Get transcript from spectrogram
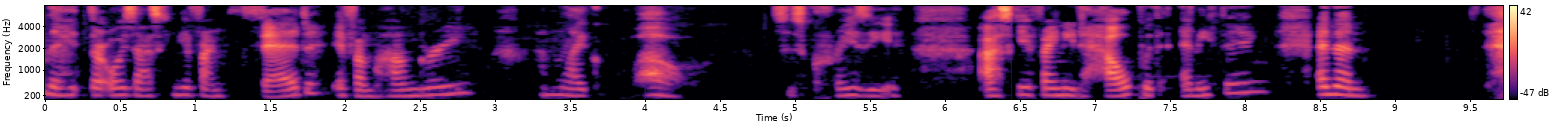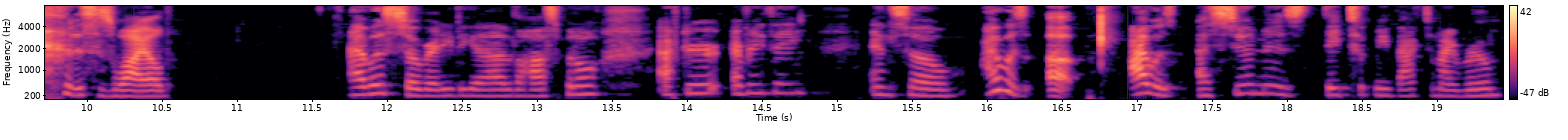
They they're always asking if I'm fed, if I'm hungry. I'm like, whoa, this is crazy. Asking if I need help with anything, and then this is wild. I was so ready to get out of the hospital after everything, and so I was up. I was as soon as they took me back to my room.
